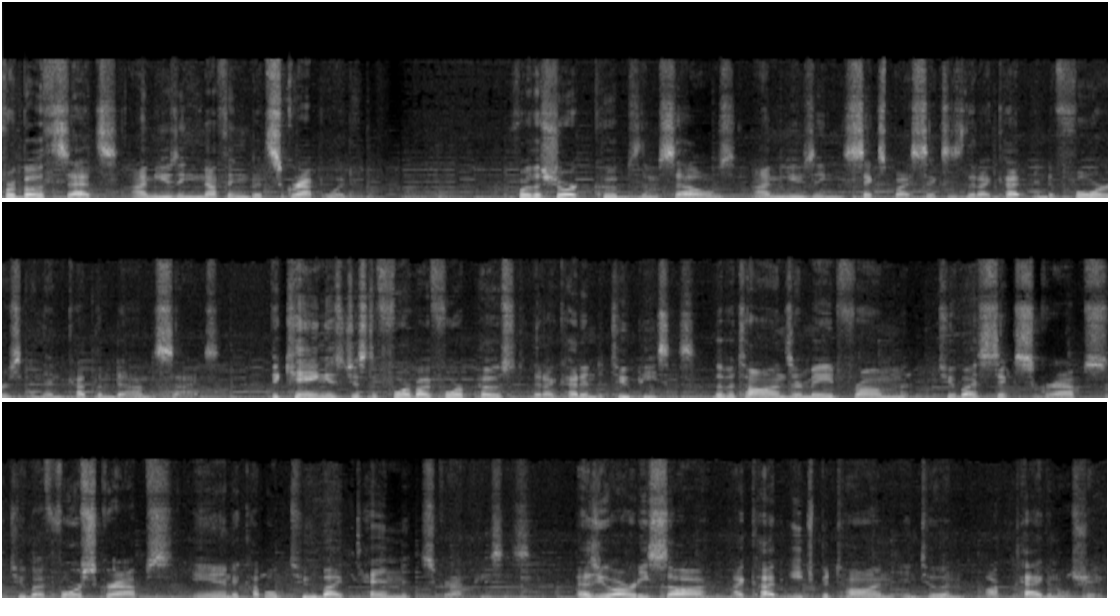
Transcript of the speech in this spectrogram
For both sets, I'm using nothing but scrap wood. For the short kubbs themselves, I'm using 6x6s that I cut into 4s and then cut them down to size. The king is just a 4x4 post that I cut into two pieces. The batons are made from 2x6 scraps, 2x4 scraps, and a couple 2x10 scrap pieces. As you already saw, I cut each baton into an octagonal shape.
